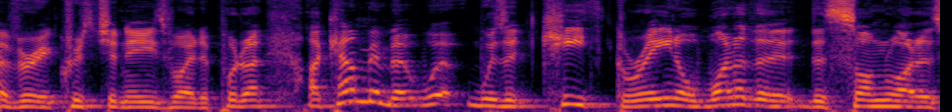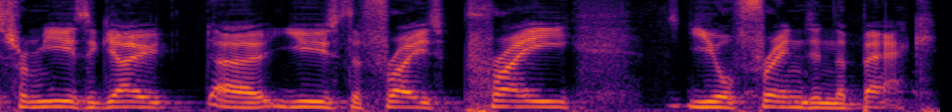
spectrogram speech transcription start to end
a very Christianese way to put it. I can't remember. Was it Keith Green or one of the, the songwriters from years ago uh, used the phrase "pray your friend in the back."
